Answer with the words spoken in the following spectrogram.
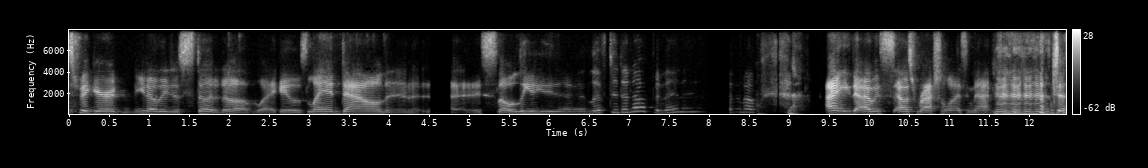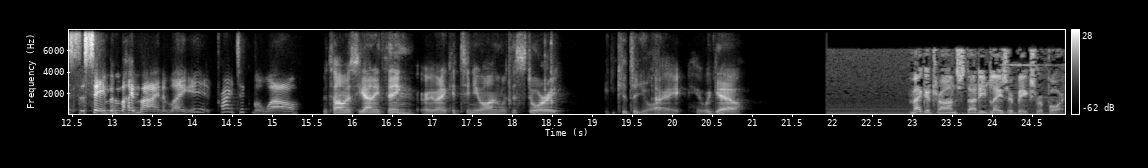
just figured, you know, they just stood it up. Like it was laying down and I slowly uh, lifted it up, and then uh, I don't know. I I was I was rationalizing that just the same in my mind. I'm like, "Eh, it probably took him a while. But Thomas, you got anything, or you want to continue on with the story? Continue on. All right, here we go. Megatron studied Laserbeak's report.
